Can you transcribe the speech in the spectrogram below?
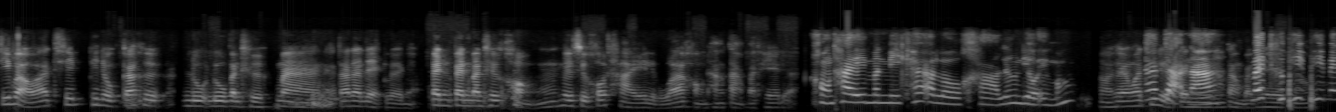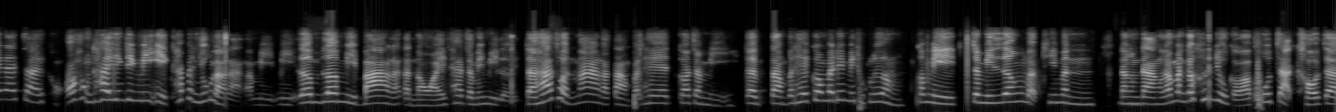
ที่บอกว่าที่พี่ดุกก็คือดูดูบันทึกมาเนี่ยตั้งแต่เด็กเลยเนี่ย เป็นเป็นบันทึกของมิวสิควลไทยหรือว่าของทางต่างประเทศอะของไทยมันมีแค่อโลคาเรื่องเดียวเองมั้งอ๋อแสดงว่าที่น่าเหลือจะเป็นนะต่างประเทศไม่คือพี่เนอะพี่ไม่แน่ใจของอ๋อของไทยจริง ๆ มีอีกถ้าเป็นยุคหลังๆอะมีมีเริ่มเริ่มมีบ้างแล้วแต่น้อยแทบจะไม่มีเลย แต่ถ้าส่วนมากอะต่างประเทศก็จะมี แต่ต่างประเทศก็ไม่ได้มีทุกเรื่อง ก็มีจะมีเรื่องแบบที่มันดัง ๆ แล้วมันก็ขึ้นอยู่กับว่าผู้จัดเขาจะ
